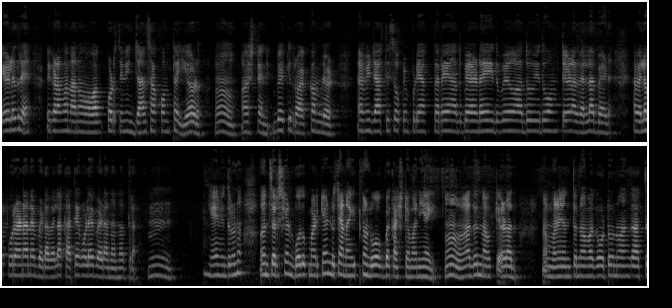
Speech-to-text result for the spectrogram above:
ಹೇಳಿದ್ರೆ ಈಗಳಮ್ಮ ನಾನು ಒಗ್ಕೊಡ್ತೀನಿ ಜಾನ್ಸ್ ಹಾಕೊಂತ ಹೇಳು. ಹ್ಞೂ ಅಷ್ಟೇನೆ. ಬೇಕಿದ್ರು ಅಕ್ಕಂಬ್ಲಿ ಹೇಳು. ನಮಗೆ ಜಾಸ್ತಿ ಸೊಪ್ಪಿನ ಪುಡಿ ಹಾಕ್ತಾರೆ. ಅದು ಬೇಡ, ಇದು ಬೇ, ಅದು ಇದು ಅಂತೇಳಿ ಅವೆಲ್ಲ ಬೇಡ. ಅವೆಲ್ಲ ಪುರಾಣನೇ ಬೇಡ. ಅವೆಲ್ಲ ಕತೆಗಳೇ ಬೇಡ ನನ್ನ ಹತ್ರ ಹ್ಞೂ ಏನಿದ್ರು ಒಂದು ಸರ್ಸ್ಕೊಂಡು ಬದುಕು ಮಾಡ್ಕೊಂಡು ಚೆನ್ನಾಗಿ ಇಟ್ಕೊಂಡು ಹೋಗ್ಬೇಕು ಅಷ್ಟೇ ಮನೆಯಾಗಿ. ಹ್ಞೂ ಅದನ್ನು ನಾವು ಕೇಳೋದು. ನಮ್ಮ ಮನೆ ಅಂತ ನಾವಾಗ ಒಟ್ಟು ಹಂಗೆ ಆತು,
